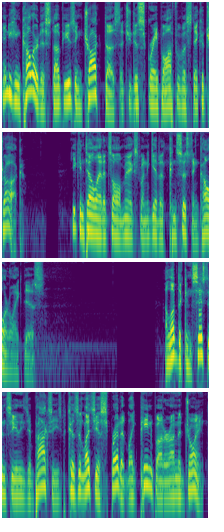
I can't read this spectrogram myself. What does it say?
And you can color this stuff using chalk dust that you just scrape off of a stick of chalk. You can tell that it's all mixed when you get a consistent color like this. I love the consistency of these epoxies because it lets you spread it like peanut butter on the joint.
